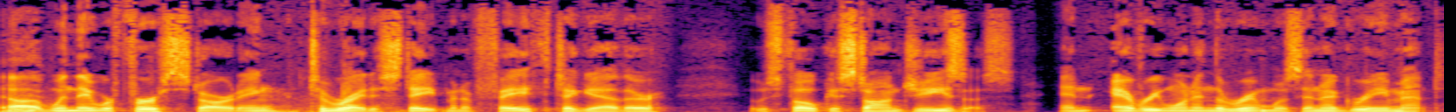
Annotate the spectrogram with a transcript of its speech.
Uh, when they were first starting to write a statement of faith together, it was focused on Jesus, and everyone in the room was in agreement.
